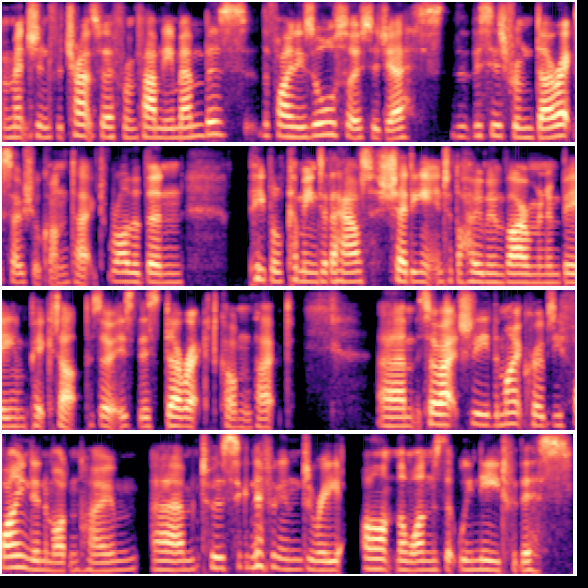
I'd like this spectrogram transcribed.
mentioned for transfer from family members, the findings also suggest that this is from direct social contact rather than people coming to the house, shedding it into the home environment and being picked up. So it is this direct contact. Um, so actually, the microbes you find in a modern home, um, to a significant degree, aren't the ones that we need for this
